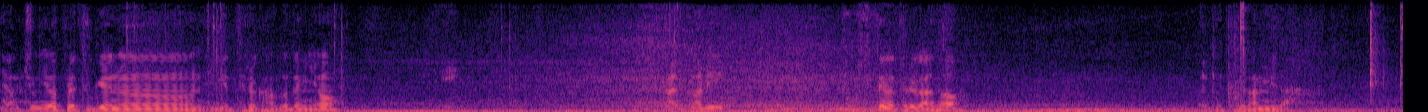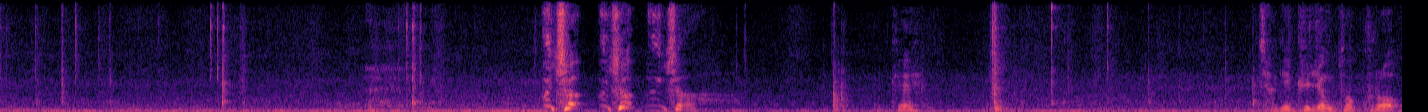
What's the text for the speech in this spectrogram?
양쪽 옆에 두 개는 이게 들어가거든요. 깔깔이 복수대가 들어가서 이렇게 들어갑니다. 으차, 으차, 으차. 이렇게 자기 규정 토크로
